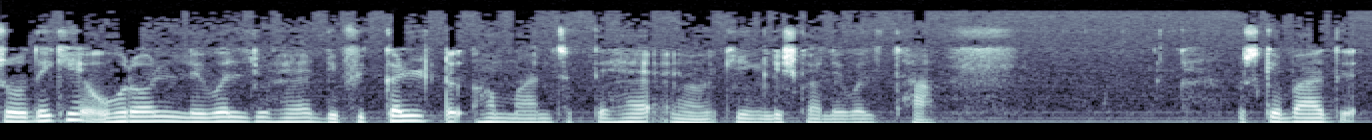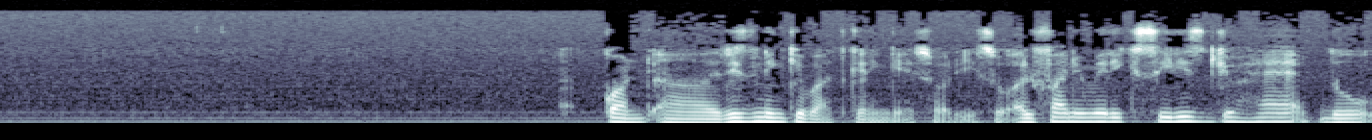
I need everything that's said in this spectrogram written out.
सो देखिए ओवरऑल लेवल जो है डिफ़िकल्ट हम मान सकते हैं कि इंग्लिश का लेवल था। उसके बाद रीजनिंग की बात करेंगे sorry so alpha numeric series जो है, दो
